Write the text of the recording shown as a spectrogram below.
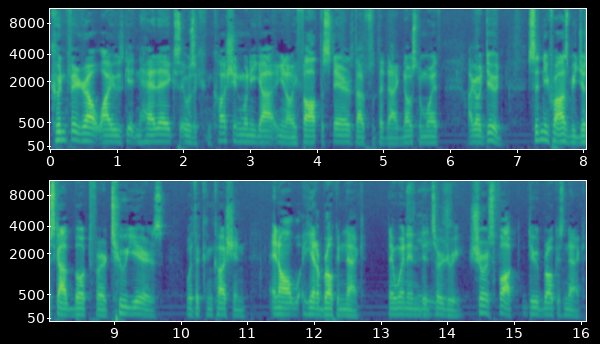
Couldn't figure out why he was getting headaches. It was a concussion when he got, you know, he fell off the stairs. That's what they diagnosed him with. I go, dude, Sidney Crosby just got booked for two years with a concussion, and all he had a broken neck. They went in and did surgery. Sure as fuck, dude broke his neck.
